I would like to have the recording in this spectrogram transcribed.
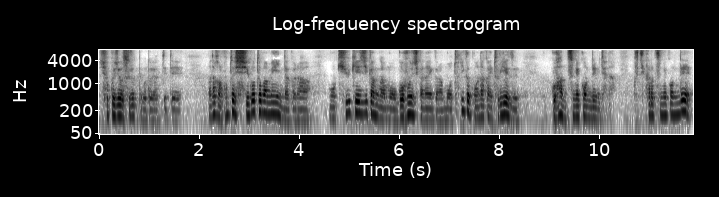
食事をするってことをやってて、まあ、だから本当に仕事がメインだから、もう休憩時間がもう5分しかないから、もうとにかくお腹にとりあえずご飯詰め込んでみたいな。口から詰め込んで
